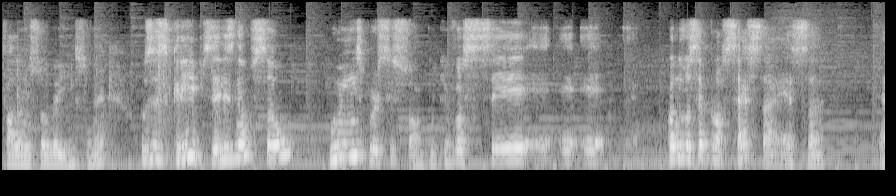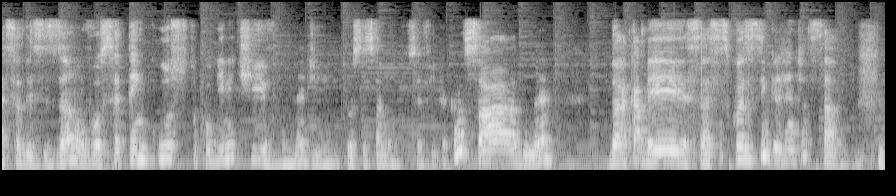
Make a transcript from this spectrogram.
falando sobre isso, né? Os scripts, eles não são ruins por si só, porque você, é, é, é, quando você processa essa, essa decisão, você tem custo cognitivo, né, de processamento. Você fica cansado, né, da cabeça, essas coisas assim que a gente já sabe.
